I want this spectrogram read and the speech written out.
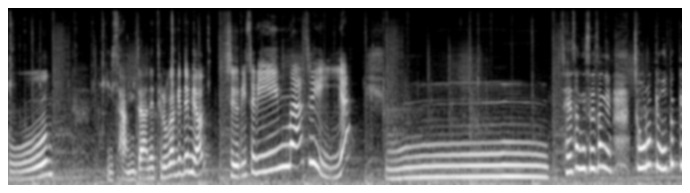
쭉. 이 상자 안에 들어가게 되면 수리수리 슈. 세상에 세상에 저렇게 어떻게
